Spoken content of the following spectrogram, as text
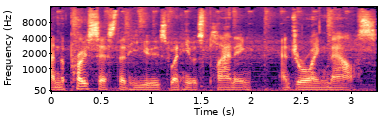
and the process that he used when he was planning and drawing Maus.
